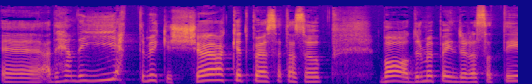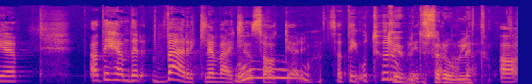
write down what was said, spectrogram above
Äh, det händer jättemycket. Köket börjar sättas upp, badrummet börjar inredas. Så det, ja, det händer verkligen, verkligen oh. saker. Så det är otroligt Gud, så roligt. Ja.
